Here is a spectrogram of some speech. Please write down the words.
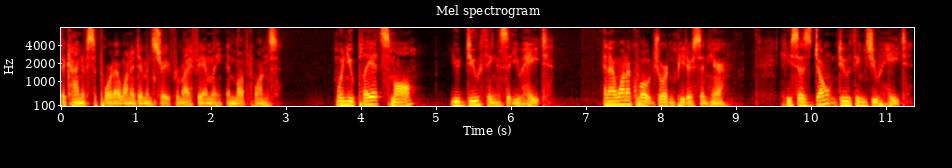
the kind of support I want to demonstrate for my family and loved ones. When you play it small, you do things that you hate. And I want to quote Jordan Peterson here. He says, Don't do things you hate,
